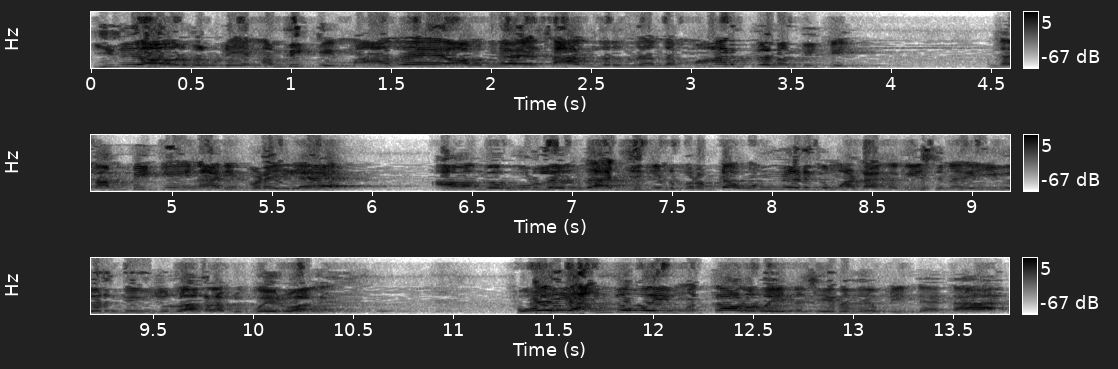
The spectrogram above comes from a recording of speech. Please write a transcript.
இது அவர்களுடைய நம்பிக்கை. மாத அவங்க சார்ந்திருந்த அந்த மார்க்க நம்பிக்கை. இந்த நம்பிக்கையின் அடிப்படையில அவங்க ஊர்ல இருந்து அஜிக்கிட்டு புறப்பட்டா ஒண்ணு எடுக்க மாட்டாங்க. வீசுனகை வெறுங்கையும் சொல்லுவாங்க அப்படி போயிருவாங்க. போய் அங்க போய் மக்காவுல போய் என்ன செய்யறது அப்படின்னு கேட்டா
